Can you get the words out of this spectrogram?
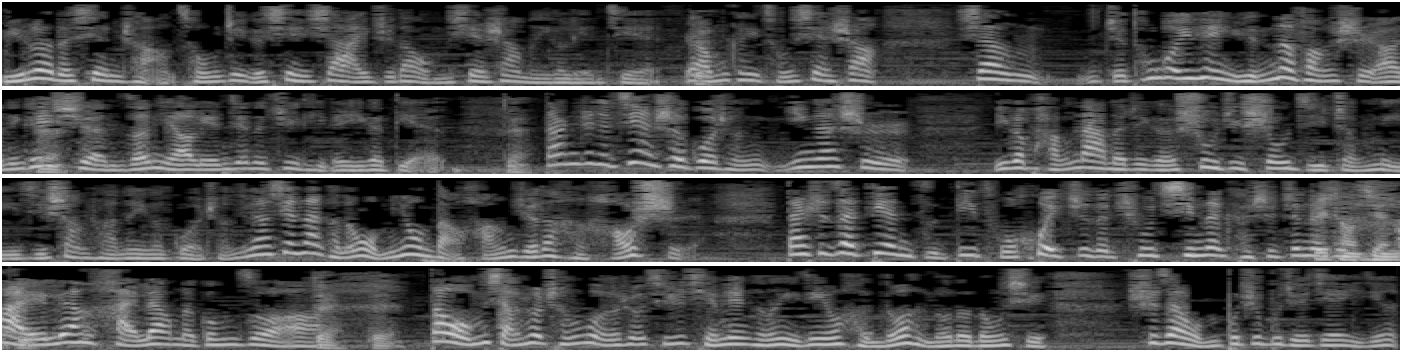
娱乐的现场，从这个线下一直到我们线上的一个连接，让我们可以从线上，像就通过一片云的方式啊，你可以选择你要连接的具体的一个点。对但是这个建设过程应该是一个庞大的这个数据收集、整理以及上传的一个过程。就像现在可能我们用导航觉得很好使，但是在电子地图绘制的初期，那可是真的是海量海量的工作啊。对对到我们享受成果的时候，其实前面可能已经有很多很多的东西是在我们不知不觉间已经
